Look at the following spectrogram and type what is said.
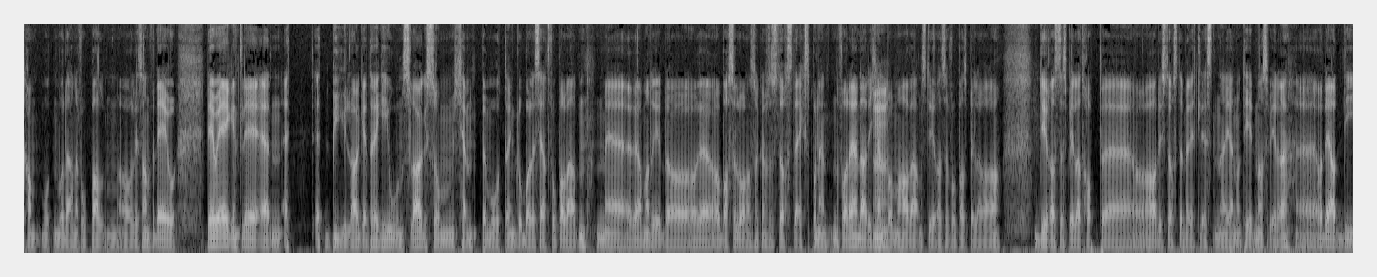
kamp mot den moderne fotballen. og litt sånn, For det er jo, det er jo egentlig en, et et bylag, et regionslag, som kjemper mot en globalisert fotballverden, med Real Madrid og, og Barcelona som kanskje største eksponenten for det, der de kjemper mm. om å ha verdens dyreste fotballspillere og dyreste spillertropp eh, og ha de største merittlistene gjennom tiden osv. Og, så eh, og det at de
